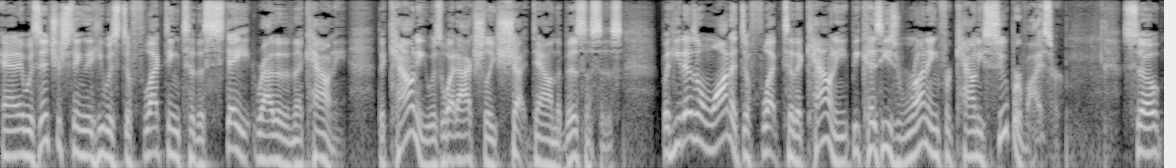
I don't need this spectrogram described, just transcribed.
And it was interesting that he was deflecting to the state rather than the county. The county was what actually shut down the businesses. But he doesn't want to deflect to the county because he's running for county supervisor. So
